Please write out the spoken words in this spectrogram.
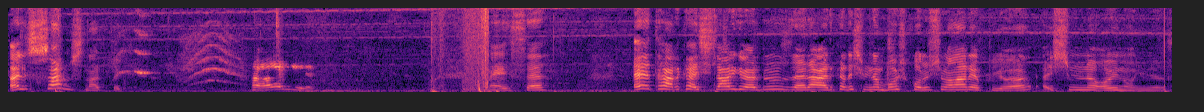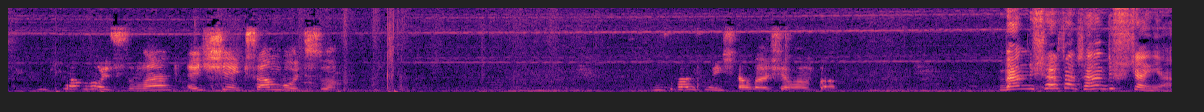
Ali susar mısın artık? Hayır. Neyse. Evet arkadaşlar gördüğünüz üzere arkadaşımla boş konuşmalar yapıyor. Şimdi oyun oynuyoruz. Sen boşsun lan. Eşek sen boşsun. Düşersin inşallah aşamadan. Ben düşersem sen de düşeceksin ya.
